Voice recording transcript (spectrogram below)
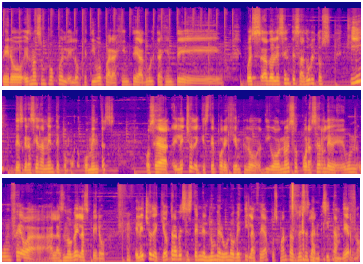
pero es más un poco el, objetivo para gente adulta, gente, pues adolescentes adultos. Y desgraciadamente, como lo comentas, o sea, el hecho de que esté, por ejemplo, digo, no eso por hacerle un, feo a, las novelas, pero el hecho de que otra vez esté en el número uno Betty la Fea, pues cuántas veces la necesitan ver, ¿no?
